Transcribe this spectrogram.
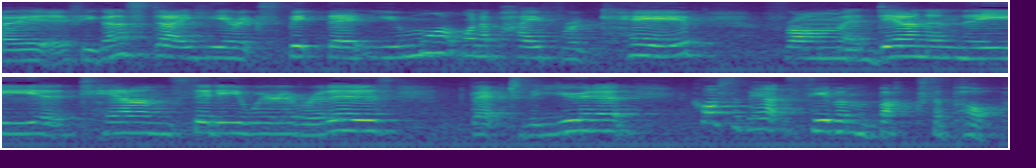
if you're going to stay here, expect that you might want to pay for a cab from down in the town, city, wherever it is, back to the unit. It costs about seven bucks a pop.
